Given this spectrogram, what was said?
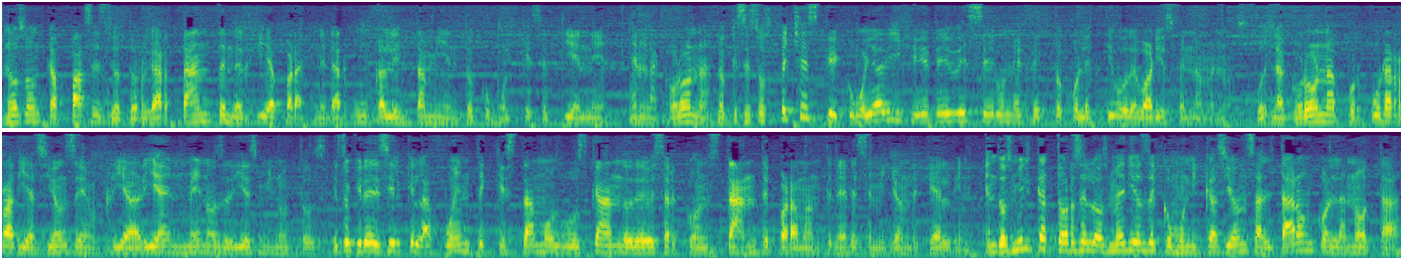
No son capaces de otorgar tanta energía para generar un calentamiento como el que se tiene en la corona. Lo que se sospecha es que, como ya dije, debe ser un efecto colectivo de varios fenómenos, pues la corona por pura radiación se enfriaría en menos de 10 minutos. Esto quiere decir que la fuente que estamos buscando debe ser constante para mantener ese millón de Kelvin. En 2014 los medios de comunicación saltaron con la nota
